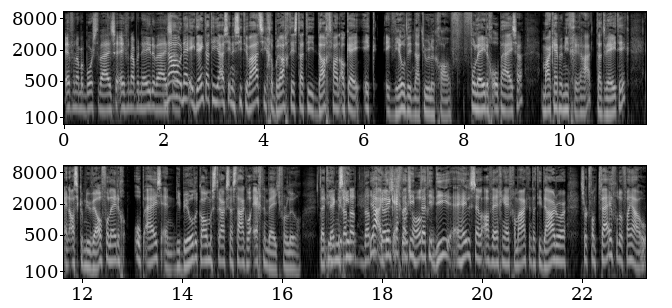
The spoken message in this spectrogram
even naar mijn borst wijzen, even naar beneden wijzen. Nou, nee, ik denk dat hij juist in een situatie gebracht is dat hij dacht van... oké, ik, ik wil dit natuurlijk gewoon volledig opeisen. Maar ik heb hem niet geraakt, dat weet ik. En als ik hem nu wel volledig opeis en die beelden komen straks... dan sta ik wel echt een beetje voor lul. Dat hij misschien, dat dat- ja, ik denk echt dat hij, dat hij die hele snelle afweging heeft gemaakt... en dat hij daardoor een soort van twijfelde van... ja,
